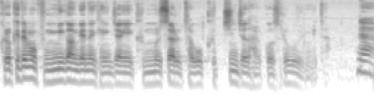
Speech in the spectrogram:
그렇게 되면 북미 관계는 굉장히 급물살을 타고 급진전할 것으로 보입니다. 네.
